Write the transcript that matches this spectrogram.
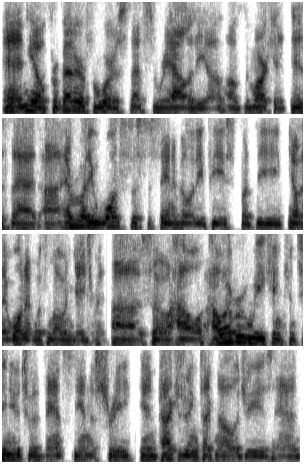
and you know for better or for worse that's the reality of, of the market is that uh, everybody wants the sustainability piece but the you know they want it with low engagement uh, so how however we can continue to advance the industry in packaging technologies and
